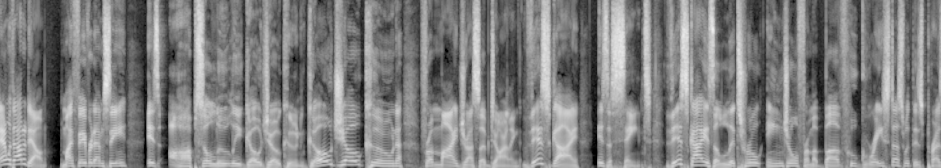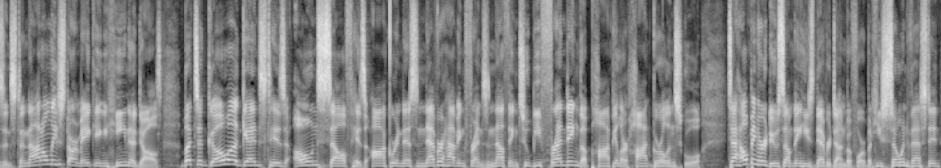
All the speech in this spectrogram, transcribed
And without a doubt, my favorite MC is absolutely Gojo Kun. Gojo Kun from My Dress Up Darling. This guy is a saint. This guy is a literal angel from above who graced us with his presence to not only start making Hina dolls, but to go against his own self, his awkwardness, never having friends, nothing, to befriending the popular hot girl in school, to helping her do something he's never done before. But he's so invested.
